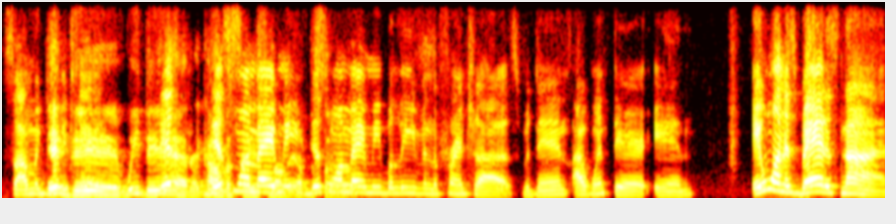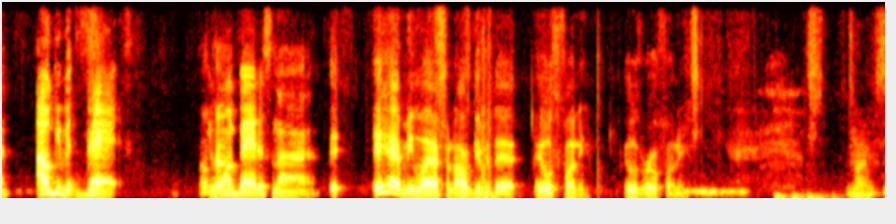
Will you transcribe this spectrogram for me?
So I'm gonna give It it, that. did. We did This, have that conversation. this one made on me this one made me believe in the franchise, but then I went there and it won as bad as nine. I'll give it that. Okay. It won bad as nine. It it had me laughing. I'll give it that. It was funny. It was real funny. Nice.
